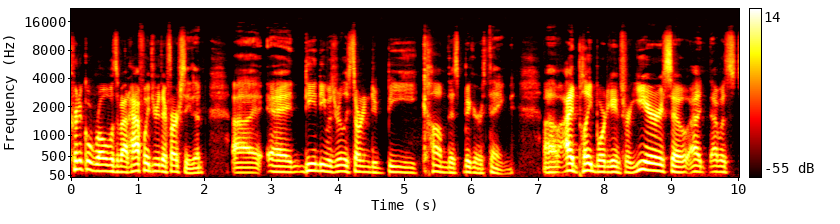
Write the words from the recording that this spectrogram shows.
Critical Role was about halfway through their first season, uh, and D and D was really starting to become this bigger thing. Uh, I had played board games for years, so I, I was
